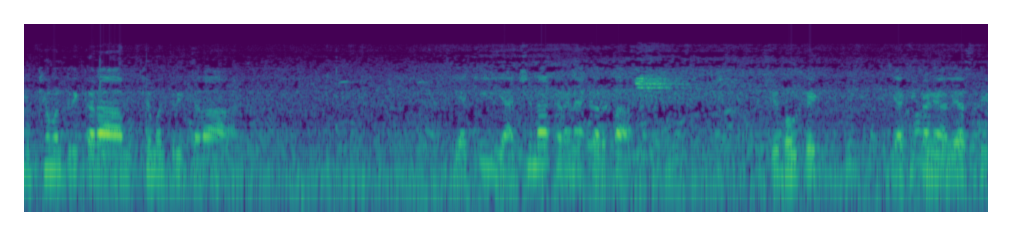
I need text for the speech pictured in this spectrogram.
मुख्यमंत्री करा मुख्यमंत्री करा. याची याचना करण्याकरता ते बहुतेक या ठिकाणी आले असतील.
